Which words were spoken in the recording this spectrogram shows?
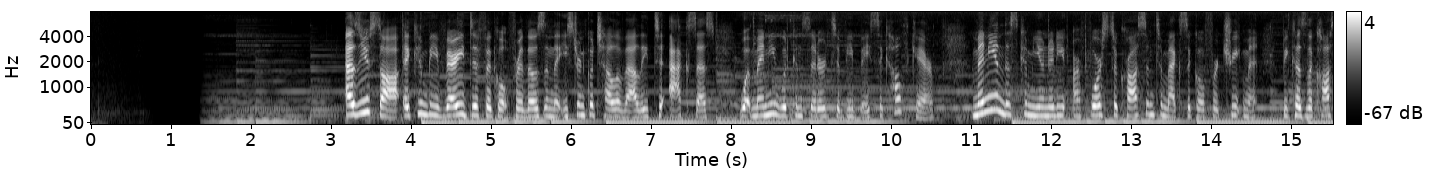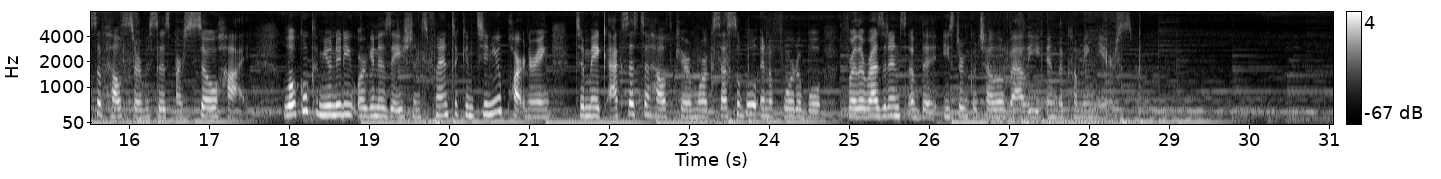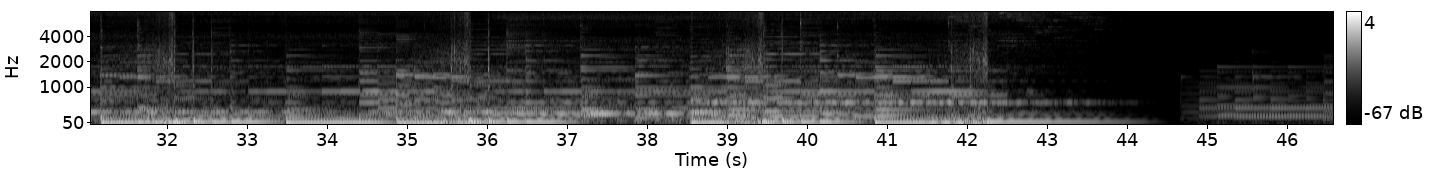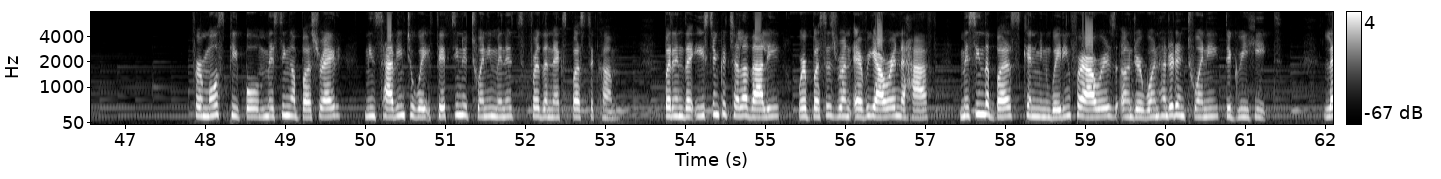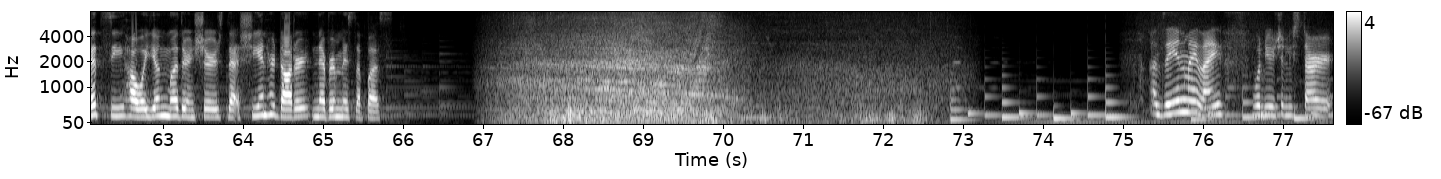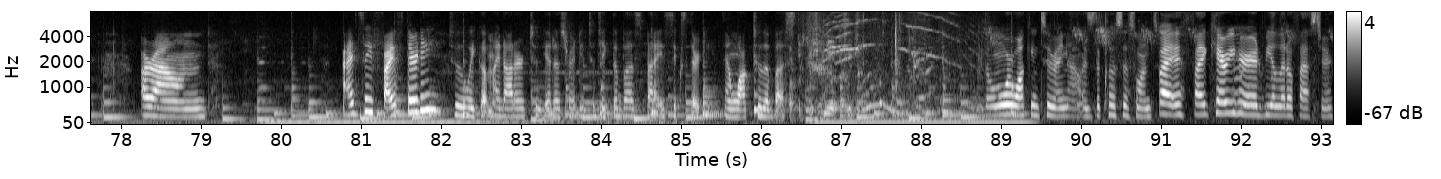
As you saw, it can be very difficult for those in the Eastern Coachella Valley to access what many would consider to be basic health care. Many in this community are forced to cross into Mexico for treatment because the cost of health services are so high. Local community organizations plan to continue partnering to make access to healthcare more accessible and affordable for the residents of the Eastern Coachella Valley in the coming years. For most people, missing a bus ride means having to wait 15 to 20 minutes for the next bus to come. But in the Eastern Coachella Valley, where buses run every hour and a half, missing the bus can mean waiting for hours under 120 degree heat. Let's see how a young mother ensures that she and her daughter never miss a bus. A day in my life would usually start around I'd say 5.30 to wake up my daughter to get us ready to take the bus by 6.30 and walk to the bus. The one we're walking to right now is the closest one. If I, if I carry her, it'd be a little faster.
